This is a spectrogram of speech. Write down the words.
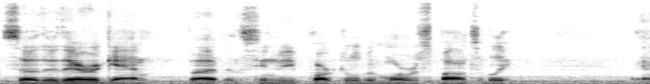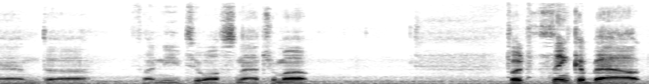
So they're there again, but they seem to be parked a little bit more responsibly and uh, if I need to, I'll snatch them up. But think about,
